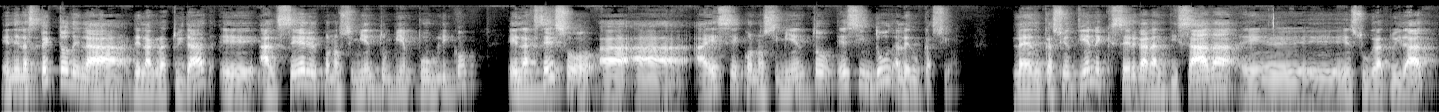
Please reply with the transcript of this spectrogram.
En el aspecto de la, gratuidad, eh, al ser el conocimiento un bien público, el acceso a, ese conocimiento es sin duda la educación. La educación tiene que ser garantizada eh, en su gratuidad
